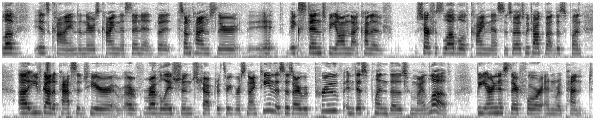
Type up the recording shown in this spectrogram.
Love is kind, and there's kindness in it, but sometimes there it extends beyond that kind of surface level of kindness. And so, as we talk about discipline, uh, you've got a passage here of Revelations chapter 3, verse 19 that says, I reprove and discipline those whom I love. Be earnest, therefore, and repent.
